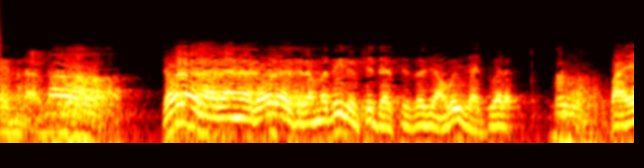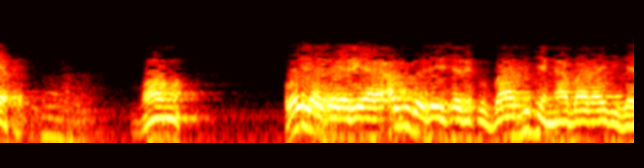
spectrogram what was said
တွေမလာဘူးမှန်ပါ ဒေါသလာတယ်နဲ့ဒေါသဆိုတာမသိလို့ဖြစ်တယ်ဖြစ်သောကြောင့်ဝိဇ္ဇာတွဲလိုက်မှန်ပါပါရဲ့ပဲမောဝိဇ္ဇာဆိုရတဲ့အကုသိုလ်စိတ်ဆက်တစ်ခုဘာဖြစ်ဖြစ်ငါပါတာကြီးပဲ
